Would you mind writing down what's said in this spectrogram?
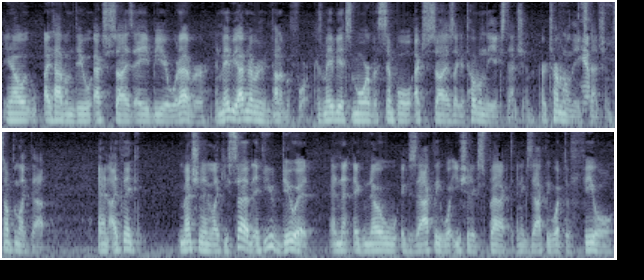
you know I'd have them do exercise A B or whatever. And maybe I've never even done it before because maybe it's more of a simple exercise like a total knee extension or terminal knee extension something like that. And I think mentioning like you said if you do it and know exactly what you should expect and exactly what to feel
